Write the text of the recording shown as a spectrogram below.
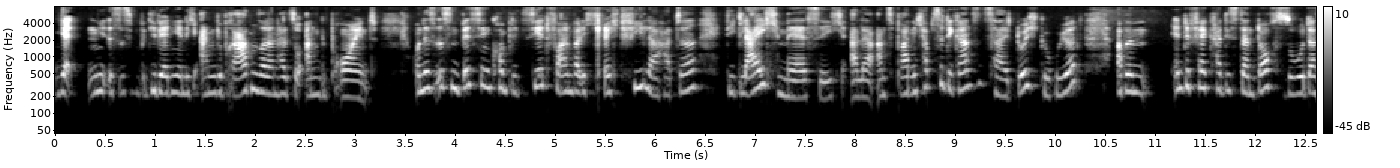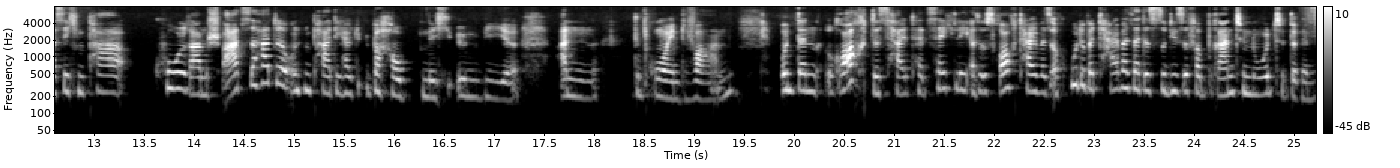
ja, es ist, die werden ja nicht angebraten, sondern halt so angebräunt. Und es ist ein bisschen kompliziert, vor allem weil ich recht viele hatte, die gleichmäßig alle anzubraten. Ich habe sie die ganze Zeit durchgerührt, aber im Endeffekt hatte ich es dann doch so, dass ich ein paar Kohlrahmen schwarze hatte und ein paar, die halt überhaupt nicht irgendwie angebräunt waren. Und dann roch das halt tatsächlich, also es roch teilweise auch gut, aber teilweise hat es so diese verbrannte Note drin.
